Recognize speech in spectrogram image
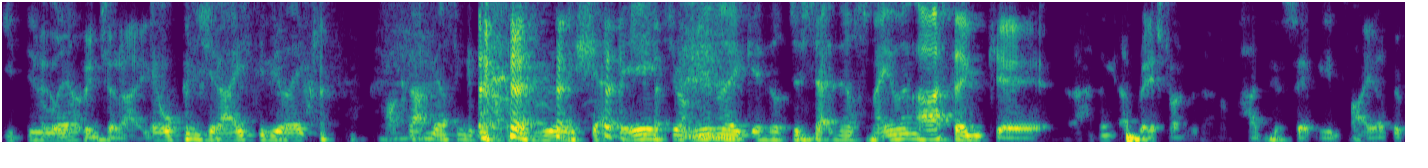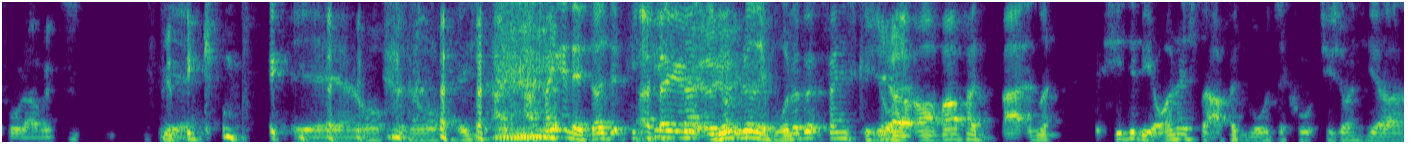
you do It learn. opens your eyes. It opens your eyes to be like, fuck that person could be having a really shit day. Do you know what I mean? Like, and they're just sitting there smiling. I think uh, I think a restaurant would have had to set me on fire before I would really complain. Yeah, I know, I know. It's, I, I think and it does. It teaches you that. You don't really worry about things because you're Yeah. like, oh, if I've had bad, and like, but see, to be honest, like, I've had loads of coaches on here,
